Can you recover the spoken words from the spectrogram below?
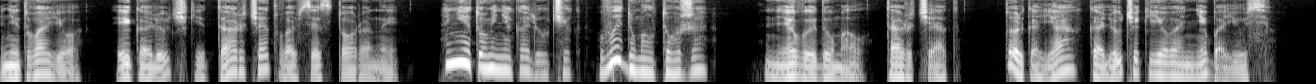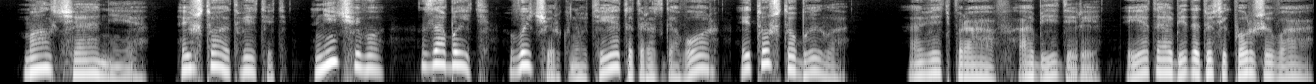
не твое. И колючки торчат во все стороны. Нет у меня колючек. Выдумал тоже. Не выдумал торчат. Только я, колючек его, не боюсь. Молчание. И что ответить? Ничего. Забыть, вычеркнуть и этот разговор, и то, что было. А ведь прав, обидели. И эта обида до сих пор жива.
